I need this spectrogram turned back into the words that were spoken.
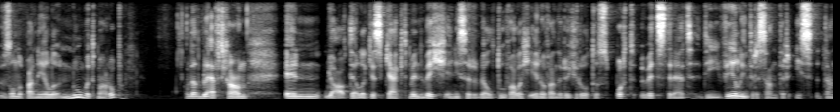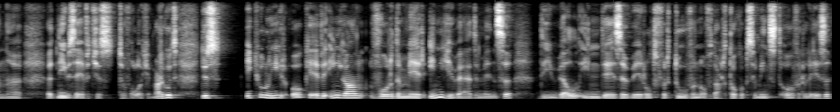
zonnepanelen, noem het maar op. Dat blijft gaan. En ja, telkens kijkt men weg en is er wel toevallig een of andere grote sportwedstrijd die veel interessanter is dan uh, het nieuws eventjes te volgen. Maar goed, dus ik wil hier ook even ingaan voor de meer ingewijde mensen, die wel in deze wereld vertoeven of daar toch op zijn minst over lezen,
